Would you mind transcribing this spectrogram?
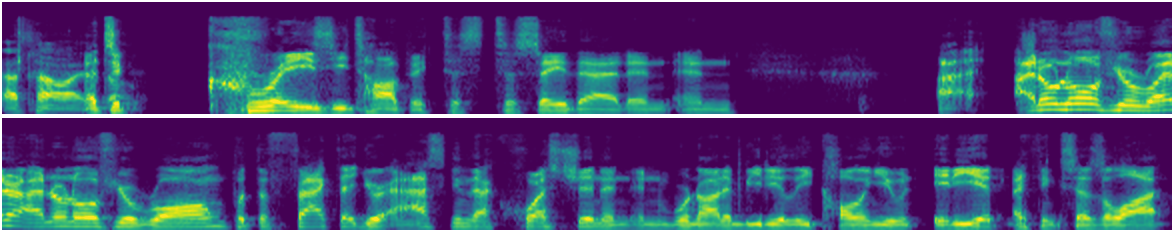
That's how I. That's felt. a crazy topic to to say that, and and I, I don't know if you're right or I don't know if you're wrong, but the fact that you're asking that question and, and we're not immediately calling you an idiot, I think says a lot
